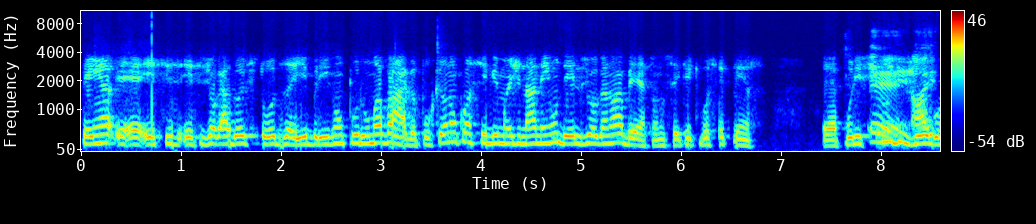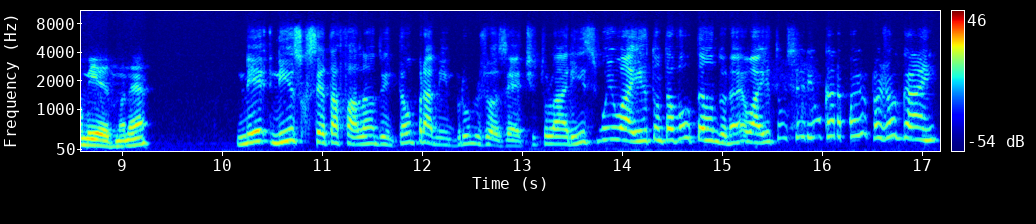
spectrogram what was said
tem é, esses, esses jogadores todos aí brigam por uma vaga, porque eu não consigo imaginar nenhum deles jogando aberto. Eu não sei o que, que você pensa. É por estilo é, de jogo aí, mesmo, né? Nisso que você está falando, então, para mim, Bruno José é titularíssimo e o Ayrton está voltando, né? O Ayrton seria um cara para jogar, hein?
